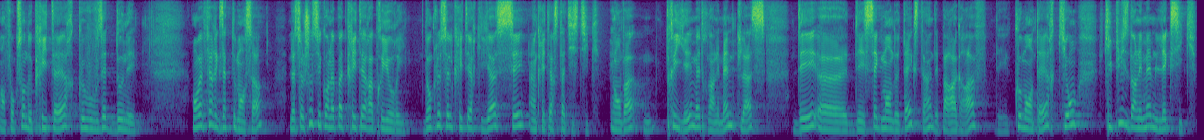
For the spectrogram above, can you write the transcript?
en fonction de critères que vous vous êtes donnés. On va faire exactement ça. La seule chose, c'est qu'on n'a pas de critères a priori. Donc le seul critère qu'il y a, c'est un critère statistique. Et on va trier, mettre dans les mêmes classes des, euh, segments de texte, hein, des paragraphes, des commentaires qui, ont, qui puissent dans les mêmes lexiques.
